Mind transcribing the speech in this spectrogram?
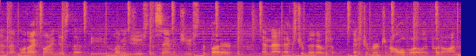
And then what I find is that the lemon juice, the salmon juice, the butter, and that extra bit of extra virgin olive oil I put on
